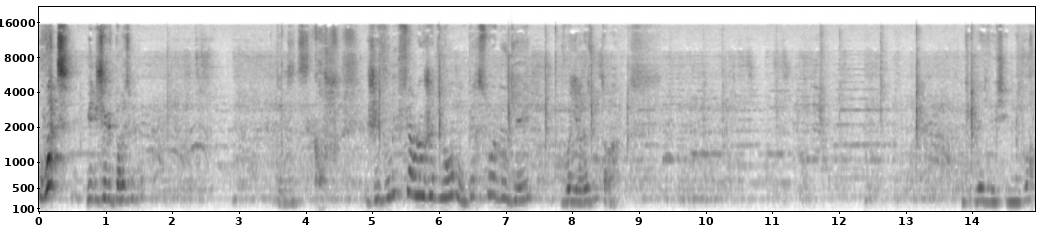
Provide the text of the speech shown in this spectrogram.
What? Mais j'avais pas raison. J'ai voulu faire le jeu du haut, mon perso a bugué. Vous voyez le résultat. Là essayer de me voir.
